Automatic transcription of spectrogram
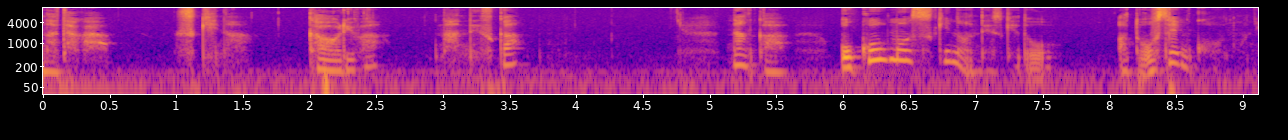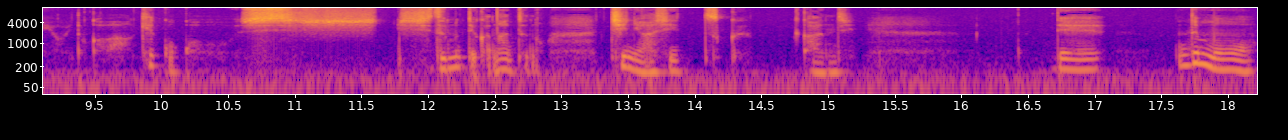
あなたが好きな香りは何ですか？なんかお香も好きなんですけどあとお線香の匂いとかは結構こう沈むっていうかなんていうの？地に足つく感じ。ででも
